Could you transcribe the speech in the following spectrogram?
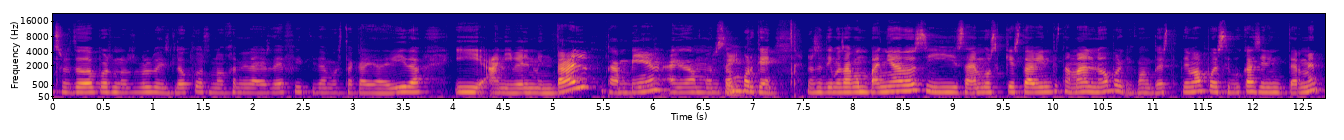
Sobre todo, pues no os volvéis locos, no generáis déficit en vuestra calidad de vida. Y a nivel mental también ayuda un montón porque nos sentimos acompañados y sabemos que está bien, que está mal, ¿no? Porque con todo este tema, pues si buscas en internet,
